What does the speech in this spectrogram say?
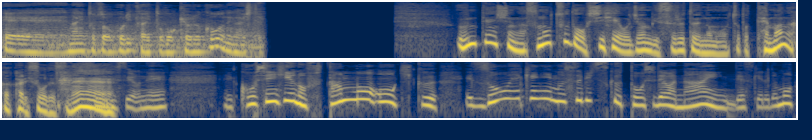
えー、何卒ご理解とご協力をお願いしたい。運転手がその都度紙幣を準備するというのもちょっと手間がかかりそうですね。そうですよね。更新費用の負担も大きく、増益に結びつく投資ではないんですけれども、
